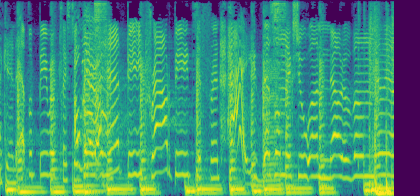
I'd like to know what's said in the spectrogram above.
I can ever be replaced. So oh, go yeah. ahead, be proud, be different. Hey, that's what makes you one out of a million.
